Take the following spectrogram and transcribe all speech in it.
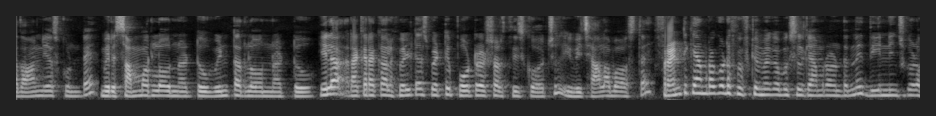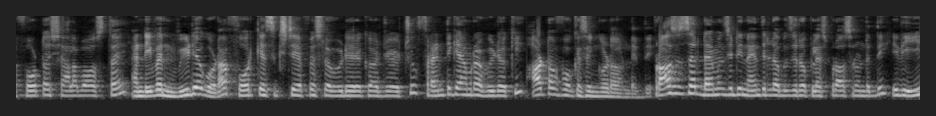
అది ఆన్ చేసుకుంటే మీరు సమ్మర్లో ఉన్నట్టు వింటర్లో ఉన్నట్టు ఇలా రకరకాల ఫిల్టర్స్ పెట్టి పోర్ట్రేట్ షాట్స్ తీసుకోవచ్చు. ఇవి చాలా బాగా వస్తాయి. ఫ్రంట్ కెమెరా కూడా ఫిఫ్టీ మెగా పిక్సెల్ కెమెరా ఉంటుంది. దీని నుంచి కూడా ఫోటోస్ చాలా బాగా వస్తాయి. అండ్ ఈవెన్ వీడియో కూడా ఫోర్ కే సిక్స్టీ ఎఫ్ఎస్లో వీడియో రికార్డ్ చేయొచ్చు. ఫ్రంట్ కెమెరా వీడియోకి ఆటో ఫోకసింగ్ కూడా ఉండేది processor Dimensity nine three double zero plus processor ఉంటుంది ఇది ఈ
